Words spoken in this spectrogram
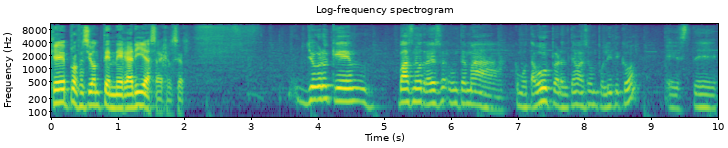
¿Qué profesión te negarías a ejercer? Yo creo que vas no otra vez un tema como tabú, pero el tema de ser un político. Este,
